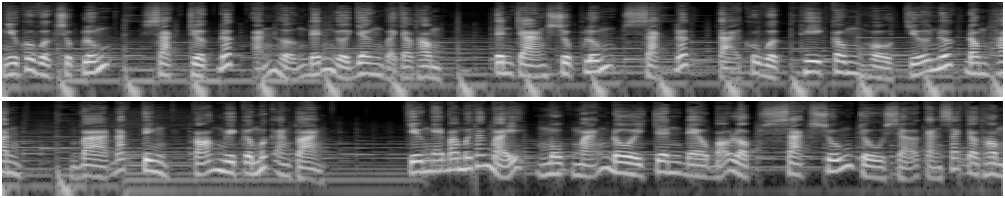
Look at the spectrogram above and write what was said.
nhiều khu vực sụt lún, sạt trượt đất ảnh hưởng đến người dân và giao thông. Tình trạng sụt lún, sạt đất tại khu vực thi công hồ chứa nước Đông Thanh và Đắc Tinh có nguy cơ mất an toàn. Chiều ngày 30 tháng 7, một mảng đồi trên đèo Bảo Lộc sạt xuống trụ sở cảnh sát giao thông,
